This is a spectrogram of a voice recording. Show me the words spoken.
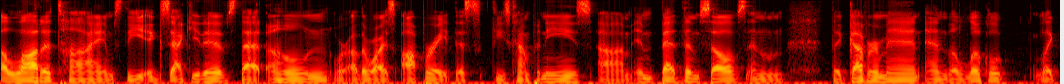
a lot of times the executives that own or otherwise operate this these companies um, embed themselves in the government and the local like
